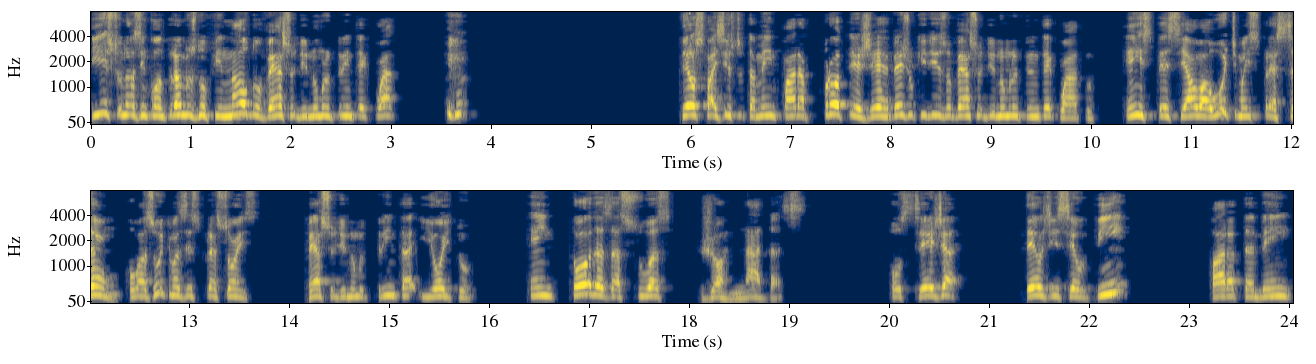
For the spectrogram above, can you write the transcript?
Isso nós encontramos no final do verso de número 34. Deus faz isso também para proteger. Veja o que diz o verso de número 34. Em especial a última expressão, ou as últimas expressões. Verso de número 38. Em todas as suas jornadas. Ou seja, Deus disse: Eu vim para também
